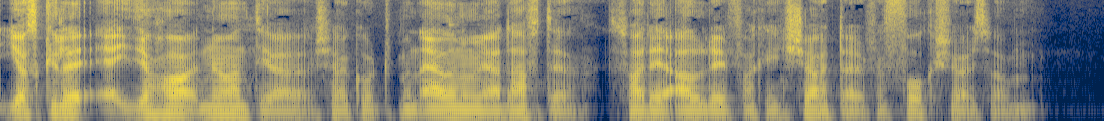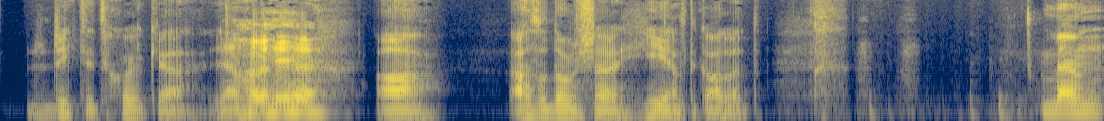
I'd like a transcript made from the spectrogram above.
jag skulle, jag har, nu har inte jag körkort, men även om jag hade haft det så hade jag aldrig fucking kört där, för folk kör som riktigt sjuka jävlar. Oh yeah. Ja, alltså de kör helt galet. Men eh,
